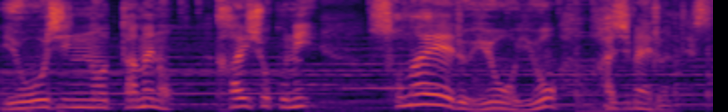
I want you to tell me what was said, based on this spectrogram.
要人のための会食に備える用意を始めるんです.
